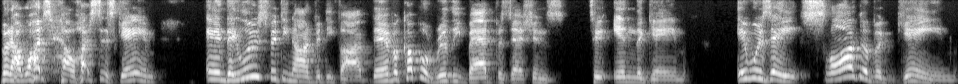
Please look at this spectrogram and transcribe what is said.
but I watched I watched this game, and they lose 59-55. They have a couple really bad possessions to end the game. It was a slog of a game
